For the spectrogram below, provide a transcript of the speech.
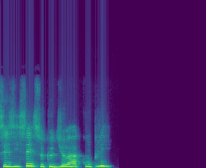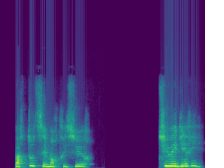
Saisissez ce que Dieu a accompli. Par toutes ces meurtrissures, tu es guéri.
